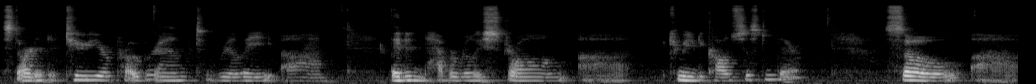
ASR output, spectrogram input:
started a two year program to really, um, they didn't have a really strong uh, community college system there. So uh,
